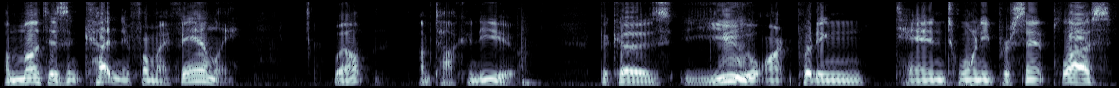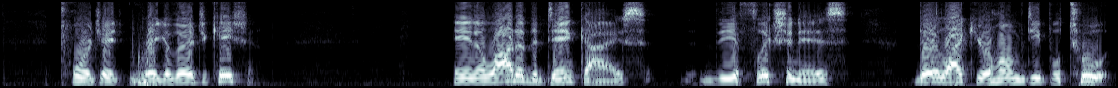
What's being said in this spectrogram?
a month isn't cutting it for my family. Well, I'm talking to you because you aren't putting 10, 20% plus towards regular education. And a lot of the dent guys, the affliction is they're like your Home Depot tool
